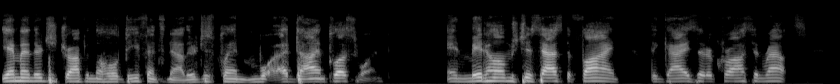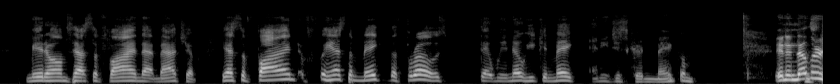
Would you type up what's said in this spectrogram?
yeah, man, they're just dropping the whole defense now. They're just playing a dime plus one. And Mid Holmes just has to find the guys that are crossing routes. Mid Holmes has to find that matchup. He has to find, he has to make the throws that we know he can make, and he just couldn't make them. And another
